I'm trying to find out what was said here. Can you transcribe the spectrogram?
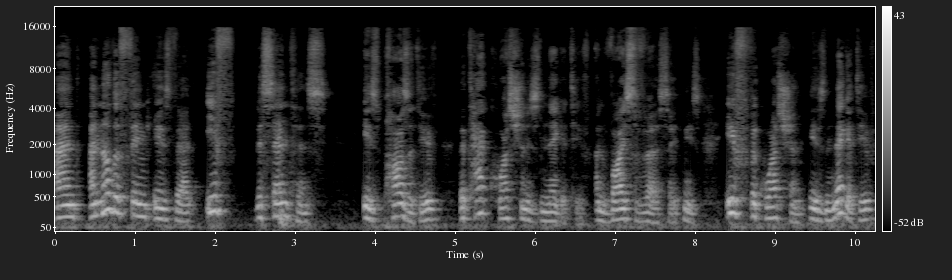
And another thing is that if the sentence is positive, the tag question is negative, and vice versa. It means if the question is negative,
